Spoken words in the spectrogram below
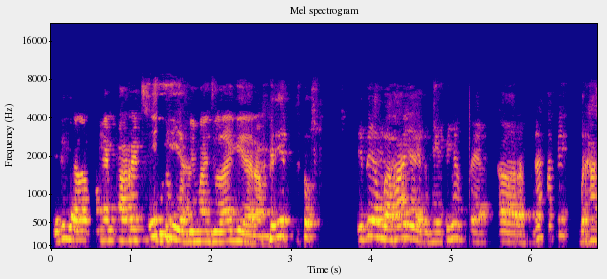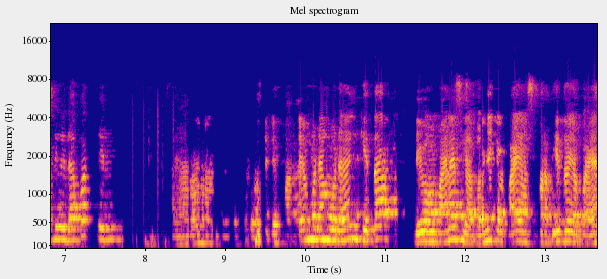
Jadi, nggak mengencourage untuk Iya. lebih maju lagi ya Ram. itu itu yang bahaya itu mimpinya eh, rendah tapi berhasil didapatin. Ya mudah-mudahan kita di Wong Panes nggak banyak ya Pak yang seperti itu ya Pak ya.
